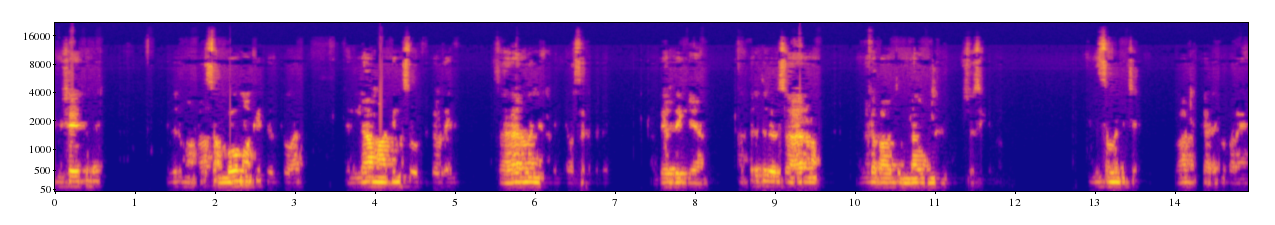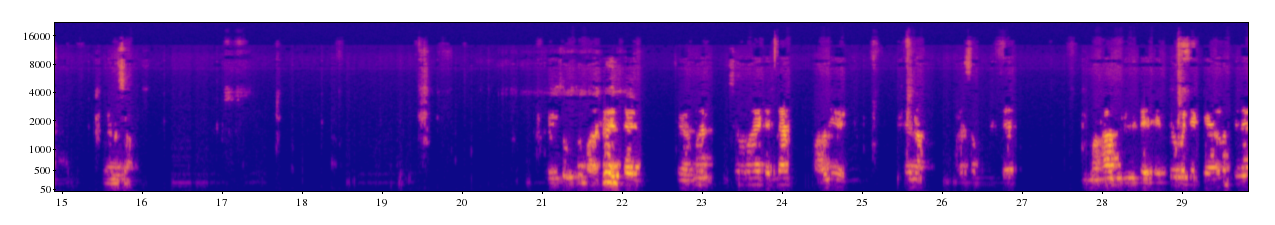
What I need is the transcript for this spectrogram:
വിഷയത്തിൽ ഇതൊരു മഹാസംഭവമാക്കി തീർക്കുവാൻ എല്ലാ മാധ്യമ സുഹൃത്തുക്കളുടെയും സഹകരണം ഞങ്ങൾ ഈ അവസരത്തിൽ അഭ്യർത്ഥിക്കുകയാണ്. അത്തരത്തിലൊരു സഹകരണം നിങ്ങളുടെ ഭാഗത്ത് ഉണ്ടാകുമെന്ന് വിശ്വസിക്കുന്നു. ഇത് സംബന്ധിച്ച് ബാക്കി കാര്യങ്ങൾ പറയാൻ വേണം സാർ. ചെയർമാൻ വിശദമായിട്ട് എല്ലാം പറഞ്ഞു കഴിഞ്ഞു. പക്ഷേ നമ്മളെ സംബന്ധിച്ച് ഈ ഏറ്റവും വലിയ പ്രത്യേകിച്ച്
